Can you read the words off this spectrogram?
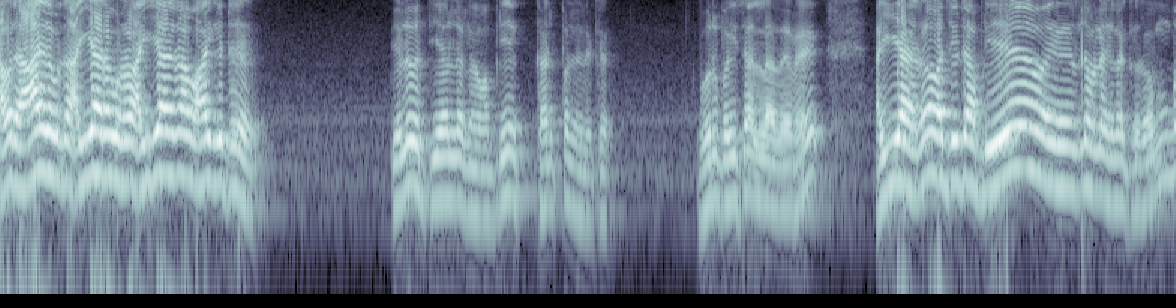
அவர் ஆயிரம் விடுற ஐயாயிரம் விடுறோம் ஐயாயிரம் வாங்கிட்டு எழுபத்தி ஏழில் நான் அப்படியே கற்பனை இருக்கேன் ஒரு பைசா இல்லாதவன் ஐயாயிரம் வச்சுக்கிட்டு அப்படியே இருந்தவன எனக்கு ரொம்ப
